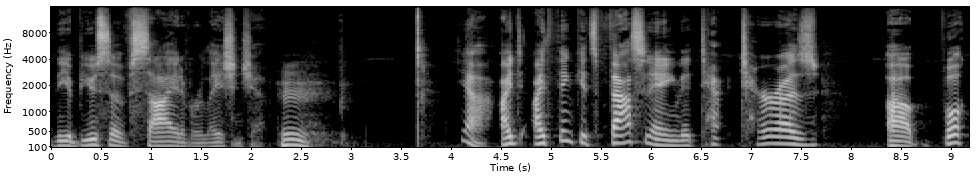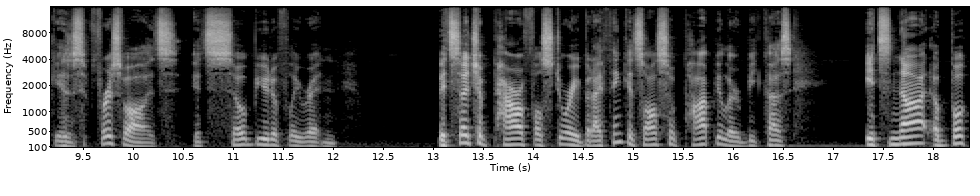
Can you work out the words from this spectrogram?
the abusive side of a relationship. Yeah, I, I think it's fascinating that Ta- Tara's uh, book is first of all it's it's so beautifully written. It's such a powerful story, but I think it's also popular because it's not a book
